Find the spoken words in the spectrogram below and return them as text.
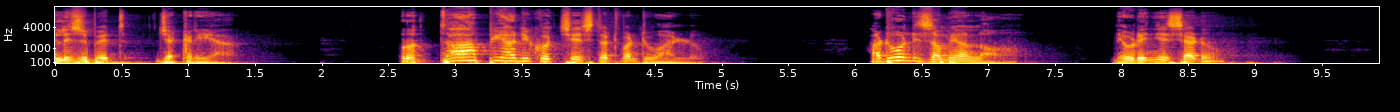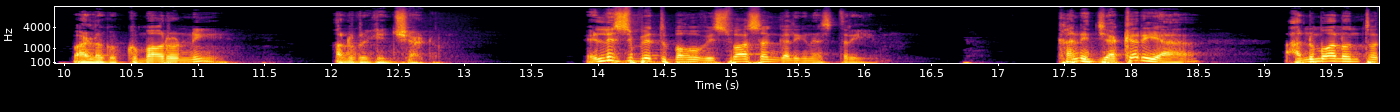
ఎలిజబెత్ జకరియా వృద్ధాప్యానికి వచ్చేసినటువంటి వాళ్ళు. అటువంటి సమయంలో దేవుడు ఏం చేశాడు? వాళ్ళకు కుమారుణ్ణి అనుగ్రహించాడు. ఎలిజబెత్ బహు విశ్వాసం కలిగిన స్త్రీ. కానీ జకరియా అనుమానంతో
